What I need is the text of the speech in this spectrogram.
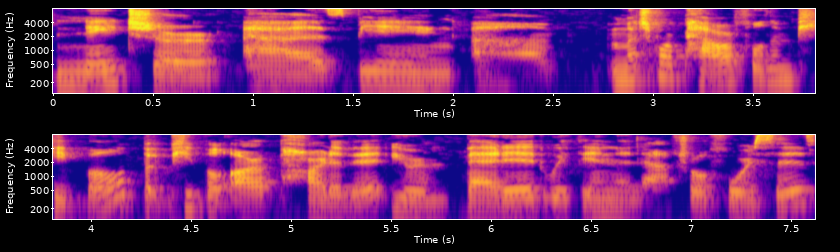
nature as being um, much more powerful than people, but people are a part of it. You're embedded within the natural forces,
